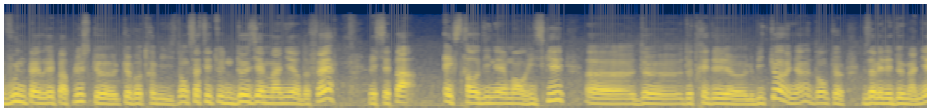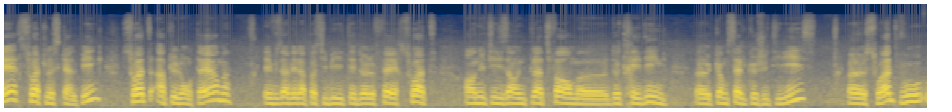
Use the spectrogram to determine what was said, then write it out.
vous ne perdrez pas plus que, votre mise. Donc ça c'est une deuxième manière de faire mais ce n'est pas extraordinairement risqué euh, de, trader euh, le Bitcoin. Hein. Donc vous avez les deux manières, soit le scalping, soit à plus long terme et vous avez la possibilité de le faire soit en utilisant une plateforme euh, de trading euh, comme celle que j'utilise, euh, soit vous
